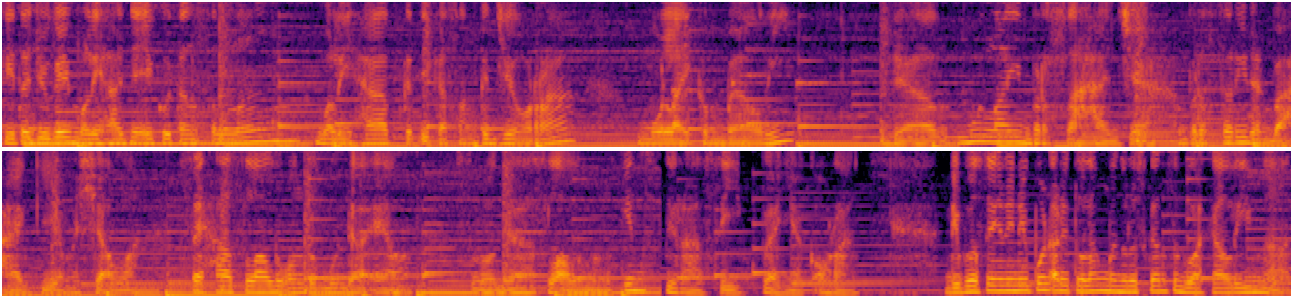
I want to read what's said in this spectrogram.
Kita juga yang melihatnya ikutan seneng Melihat ketika sang Kejora mulai kembali dan mulai bersahaja, berseri dan bahagia, Masya Allah. Sehat selalu untuk Bunda El, semoga selalu menginspirasi banyak orang. Di postingan ini pun Ari Tulang menuliskan sebuah kalimat,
